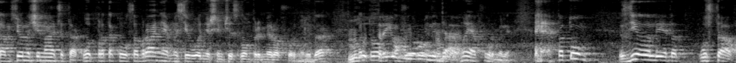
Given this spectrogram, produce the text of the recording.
там все начинается так. Вот протокол собрания мы сегодняшним числом, к примеру, оформили, да? Ну вот Потом его оформили, да, мы оформили. Потом сделали этот устав,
